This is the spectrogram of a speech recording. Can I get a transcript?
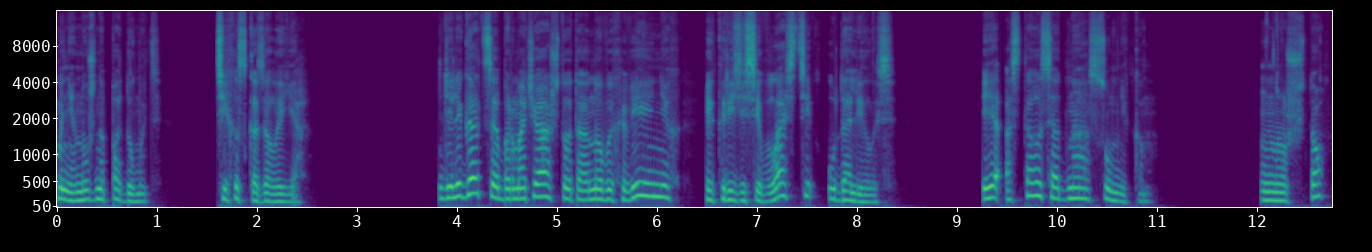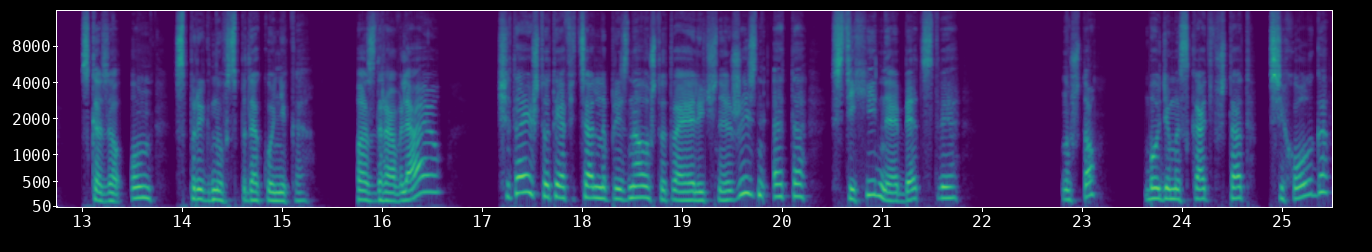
мне нужно подумать», — тихо сказала я. Делегация, бормоча что-то о новых веяниях и кризисе власти, удалилась. Я осталась одна с умником. «Ну что?» — сказал он, спрыгнув с подоконника. «Поздравляю! Считаю, что ты официально признала, что твоя личная жизнь — это стихийное бедствие. Ну что, будем искать в штат психолога?»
